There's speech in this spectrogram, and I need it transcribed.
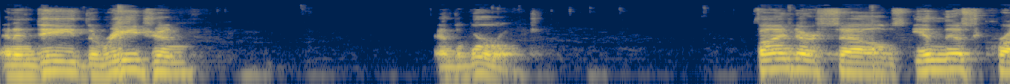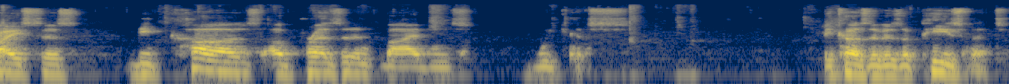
and indeed the region and the world, find ourselves in this crisis because of President Biden's weakness, because of his appeasement,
